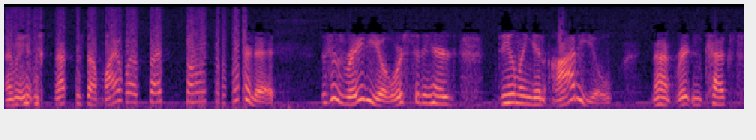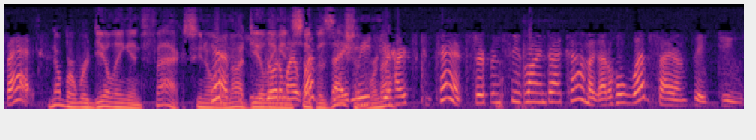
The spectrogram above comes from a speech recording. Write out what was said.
I mean, not just on my website, it's all over the internet. This is radio. We're sitting here dealing in audio, not written text facts. No, but we're dealing in facts. You know, yes, we're not but you can go dealing to in my supposition. Website, read we're your not. heart's content. SerpentSeedline.com. I got a whole website on fake Jews.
